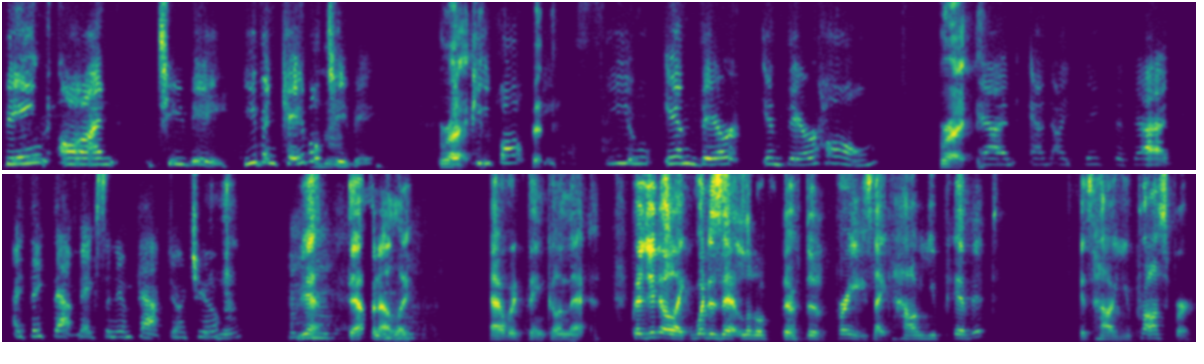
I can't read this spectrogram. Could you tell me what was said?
being on TV, even cable mm-hmm. TV. Right. People people see you in their in their home. Right. And and I think that that I think that makes an impact, don't you? Mm-hmm. Mm-hmm. Yeah, definitely. Mm-hmm. I would think on that because you know, like, what is that little the, the phrase like? How you pivot is how you prosper.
